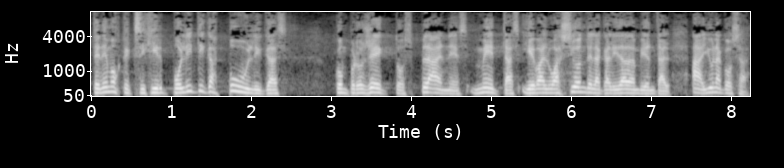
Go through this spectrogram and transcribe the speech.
tenemos que exigir políticas públicas con proyectos, planes, metas y evaluación de la calidad ambiental. Ah, y una cosa,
